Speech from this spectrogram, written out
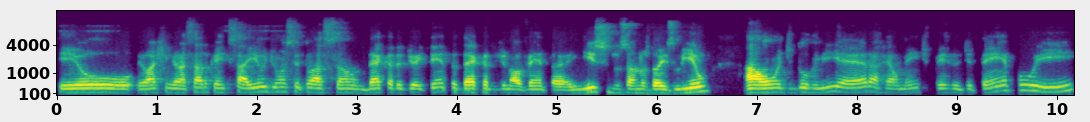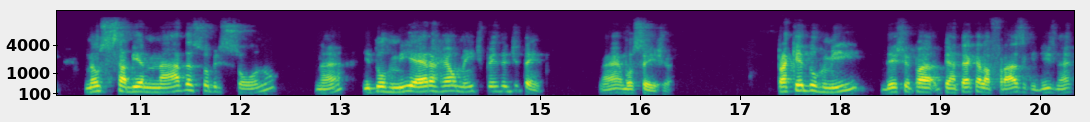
Eu, eu acho engraçado que a gente saiu de uma situação década de 80, década de 90, início dos anos 2000, aonde dormir era realmente perda de tempo e não se sabia nada sobre sono, né? E dormir era realmente perda de tempo, né? Ou seja, para que dormir? Deixa pra, tem até aquela frase que diz, né?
